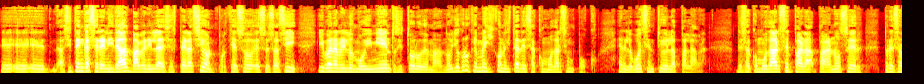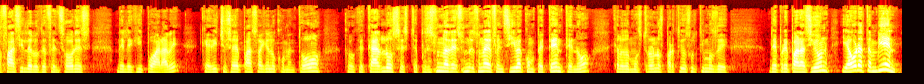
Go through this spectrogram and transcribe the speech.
eh, eh, eh, así tenga serenidad, va a venir la desesperación, porque eso, eso es así, y van a venir los movimientos y todo lo demás. ¿no? Yo creo que México necesita desacomodarse un poco, en el buen sentido de la palabra, desacomodarse para, para no ser presa fácil de los defensores del equipo árabe, que dicho sea de paso, alguien lo comentó, creo que Carlos este, pues es una, es una defensiva competente, ¿no? Que lo demostró en los partidos últimos de, de preparación y ahora también.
